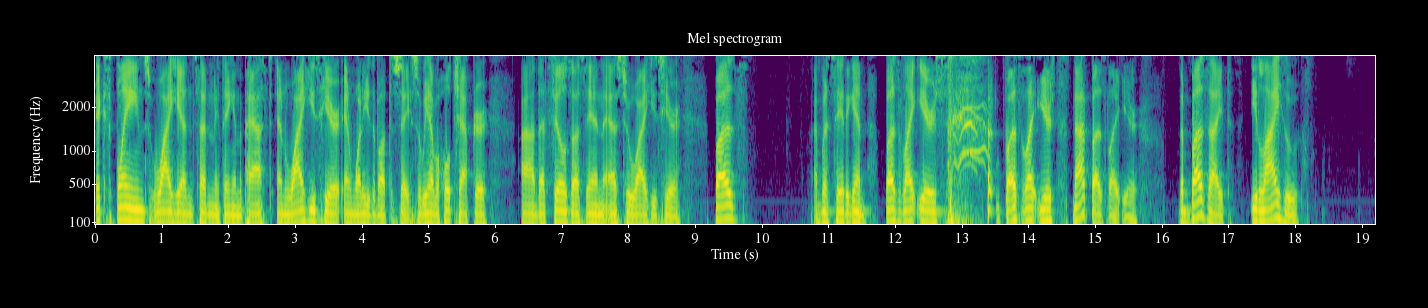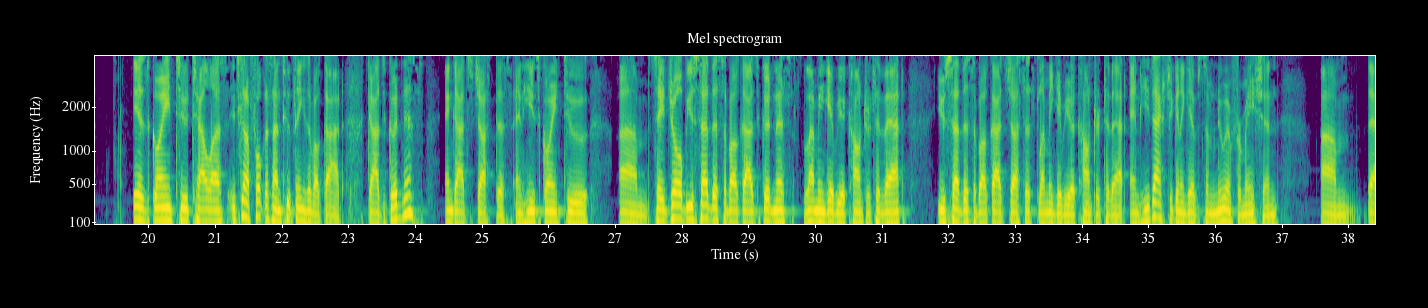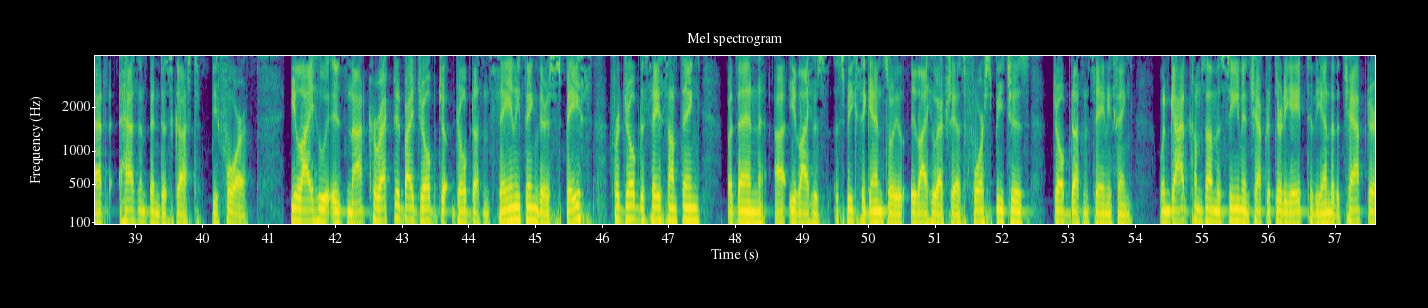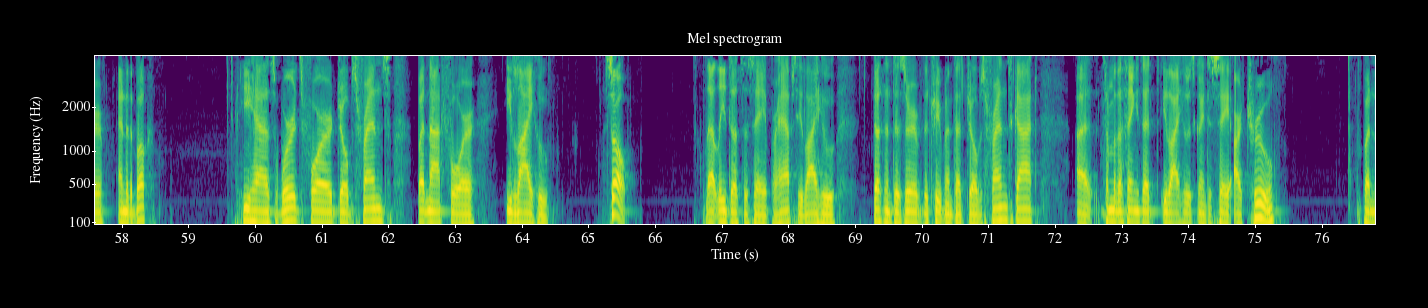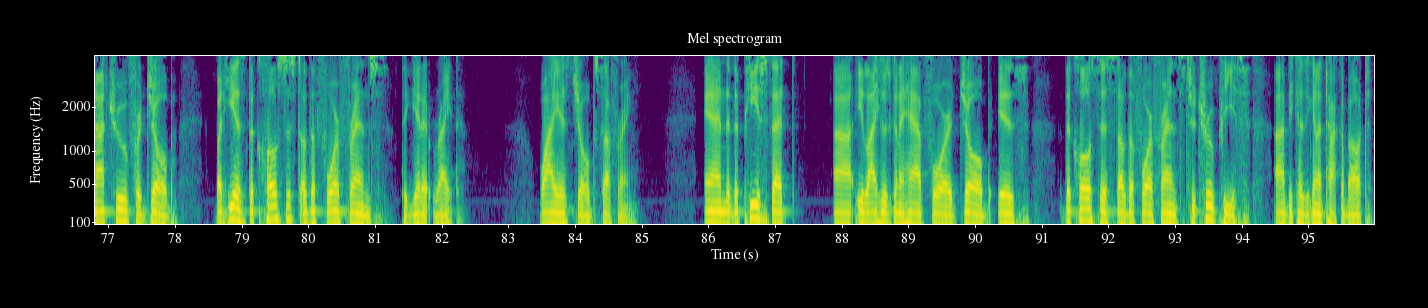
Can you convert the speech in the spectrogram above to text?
explains why he hasn't said anything in the past and why he's here and what he's about to say. So we have a whole chapter uh, that fills us in as to why he's here. Buzz, I'm going to say it again. Buzz Lightyear's Buzz Lightyear's, not Buzz Lightyear, the Buzzite, Elihu, is going to tell us, he's going to focus on two things about God. God's goodness and God's justice. And he's going to um, say, Job, you said this about God's goodness. Let me give you a counter to that. You said this about God's justice. Let me give you a counter to that. And he's actually going to give some new information um, that hasn't been discussed before. Elihu is not corrected by Job. Job doesn't say anything. There's space for Job to say something, but then uh, Elihu speaks again. So Elihu actually has four speeches. Job doesn't say anything. When God comes on the scene in chapter 38 to the end of the chapter, end of the book, he has words for Job's friends, but not for Elihu. So that leads us to say perhaps Elihu doesn't deserve the treatment that Job's friends got. Uh, some of the things that Elihu is going to say are true, but not true for Job. But he is the closest of the four friends to get it right. Why is Job suffering? And the peace that uh, Elihu is going to have for Job is the closest of the four friends to true peace, uh, because you're going to talk about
